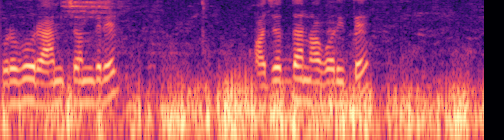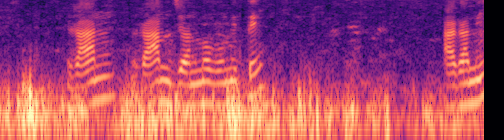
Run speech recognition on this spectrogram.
প্রভু রামচন্দ্রের অযোধ্যা নগরীতে রাম রাম জন্মভূমিতে আগামী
